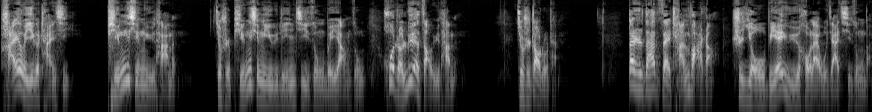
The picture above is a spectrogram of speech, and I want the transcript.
还有一个禅系平行于他们。就是平行于临济宗、维养宗，或者略早于他们，就是赵州禅。但是他在禅法上是有别于后来五家七宗的。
